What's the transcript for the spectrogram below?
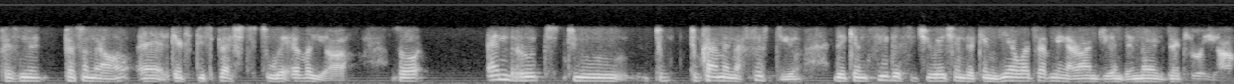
person, personnel uh, gets dispatched to wherever you are. So, en route to, to to come and assist you, they can see the situation, they can hear what's happening around you, and they know exactly where you are.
